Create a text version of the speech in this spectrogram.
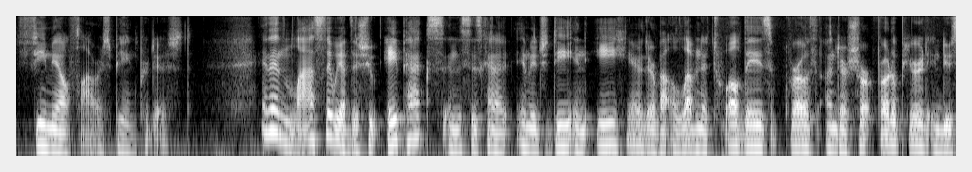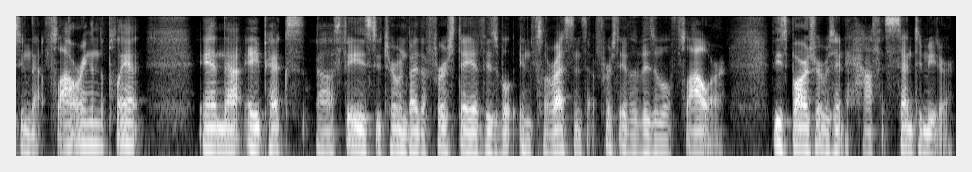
female flowers being produced. And then lastly, we have the shoot apex, and this is kind of image D and E here. They're about 11 to 12 days of growth under a short photoperiod, inducing that flowering in the plant. And that apex uh, phase determined by the first day of visible inflorescence, that first day of a visible flower. These bars represent half a centimeter.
